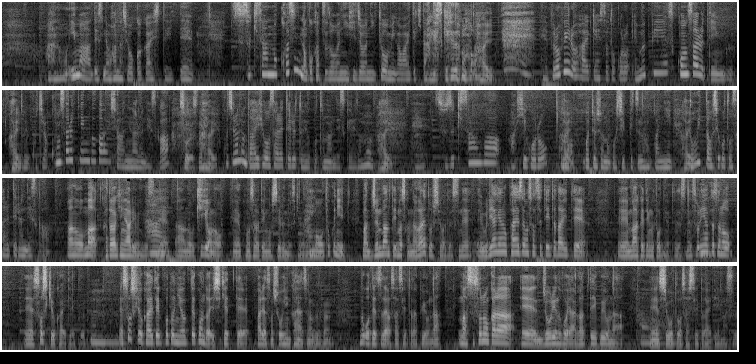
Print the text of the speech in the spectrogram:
あの今ですねお話をお伺いしていて鈴木さんの個人のご活動に非常に興味が湧いてきたんですけれども、はい、えープロフィールを拝見したところ MPS コンサルティングはいというこちらコンサルティング会社になるんですが、そうですね。はい、こちらの代表をされているということなんですけれども、はい、えー鈴木さんはまあ日頃こはい。のご著書のご執筆のほかにはい。どういったお仕事をされてるんですか、あのまあ、肩書きにあるようにですね、はい。あの企業の、えーコンサルティングをしているんですけれども、特に、まあ、順番といいますか流れとしてはですねえー売上の改善をさせていただいて、えーマーケティング等によってですねそれによってその、えー組織を変えていく、うん。えー組織を変えていくことによって今度は意思決定あるいはその商品開発の部分のお手伝いをさせていただくような、まあ、裾野から、えー上流の方へ上がっていくような、えー仕事をさせていただいています。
